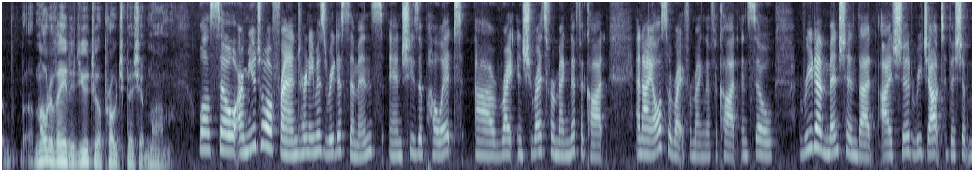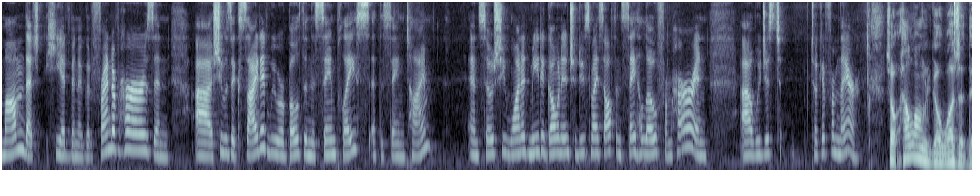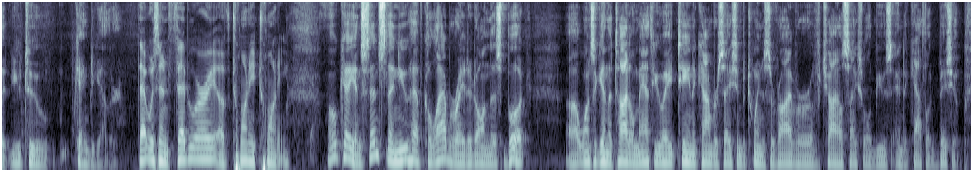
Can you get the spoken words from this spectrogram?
motivated you to approach Bishop Muhm? Well, so our mutual friend, her name is Rita Simmons, and she's a poet, uh, right? And she writes for Magnificat, and I also write for Magnificat. And so Rita mentioned that I should reach out to Bishop Muhm, that he had been a good friend of hers, and uh, she was excited. We were both in the same place at the same time. And so she wanted me to go and introduce myself and say hello from her, and uh, we just took it from there. So, how long ago was it that you two came together? That was in February of 2020. Okay, and since then you have collaborated on this book. Uh, once again, the title Matthew 18 A Conversation Between a Survivor of Child Sexual Abuse and a Catholic Bishop.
